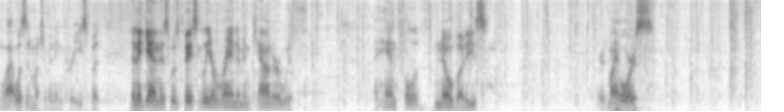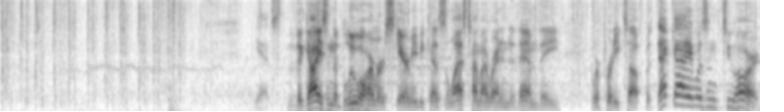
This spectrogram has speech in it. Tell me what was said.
Well, that wasn't much of an increase, but then again, this was basically a random encounter with a handful of nobodies. Where's my horse? Yeah, it's, the guys in the blue armor scare me because the last time I ran into them, they were pretty tough. But that guy wasn't too hard.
